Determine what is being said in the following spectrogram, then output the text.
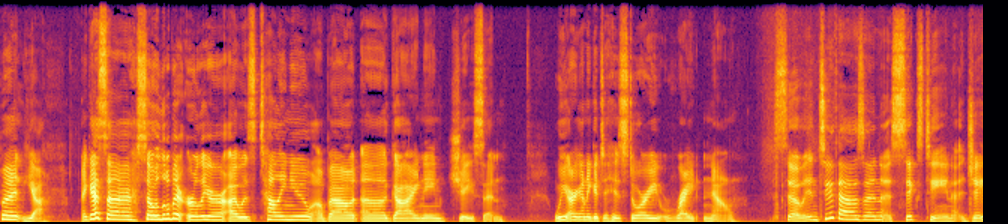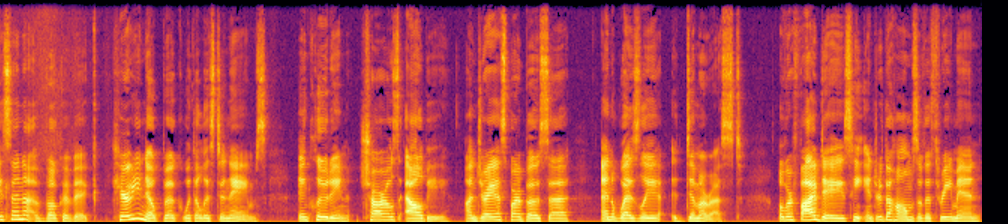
But yeah, I guess, uh, so a little bit earlier, I was telling you about a guy named Jason. We are to get to his story right now. So in 2016, Jason Vukovich carried a notebook with a list of names, including Charles Albee, Andreas Barbosa, and Wesley Demarest. Over five days, he entered the homes of the three men,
